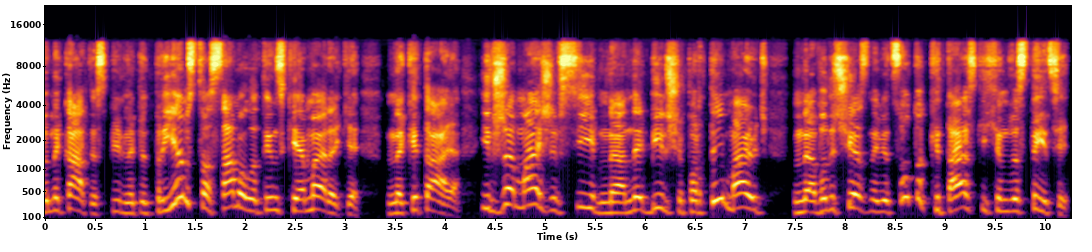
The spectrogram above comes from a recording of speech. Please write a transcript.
виникати спільні підприємства саме Латинської Америки Китая, і вже майже всі найбільші порти мають величезний відсоток китайських інвестицій.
